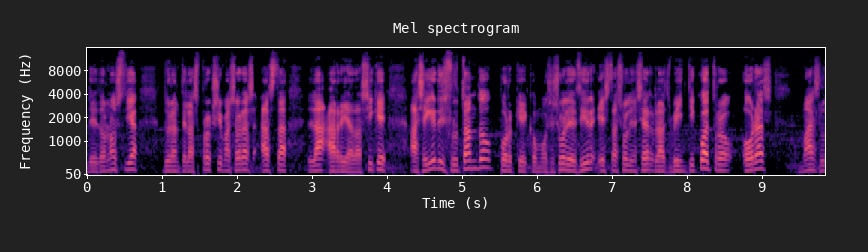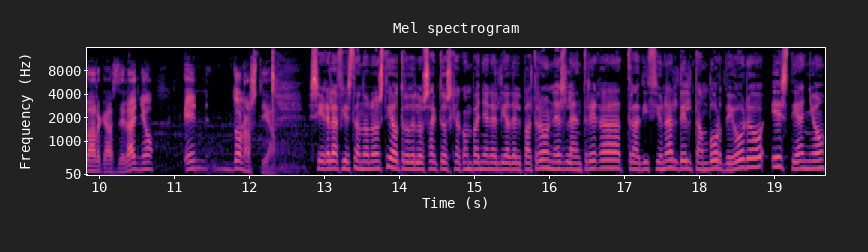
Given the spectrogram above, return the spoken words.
de Donostia durante las próximas horas hasta la arriada. Así que a seguir disfrutando porque, como se suele decir, estas suelen ser las 24 horas más largas del año en Donostia. Sigue la fiesta en Donostia. Otro de los actos que acompañan el Día del Patrón es la entrega tradicional del tambor de oro, este año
